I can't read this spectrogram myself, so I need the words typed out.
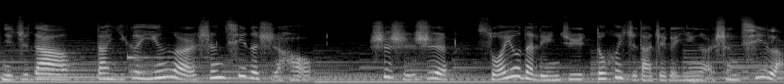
你知道，当一个婴儿生气的时候，事实是所有的邻居都会知道这个婴儿生气了。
